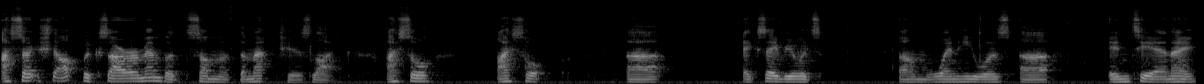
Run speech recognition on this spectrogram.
I searched it up because I remembered some of the matches. Like I saw, I saw uh, Xavier Woods um, when he was uh, in TNA.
